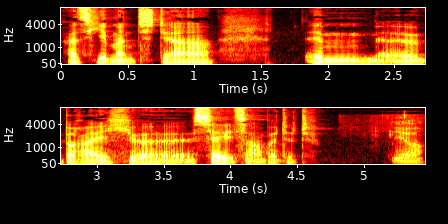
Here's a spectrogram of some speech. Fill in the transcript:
als jemand, der im äh, Bereich äh, Sales arbeitet. Ja,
